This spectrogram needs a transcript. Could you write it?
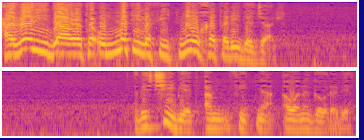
حەذەری داوەتە ئومەتی لە فیتنە و خەتەری دەجال ئەبێ چی بێت ئەم فیتنە ئەوەنە گەورە بێت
